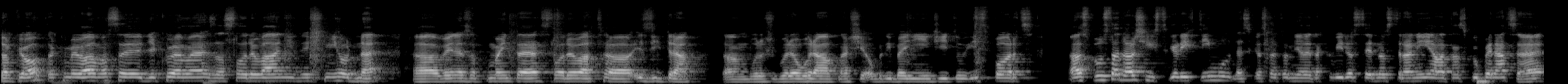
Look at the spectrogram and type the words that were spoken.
Tak jo, tak my vám asi děkujeme za sledování dnešního dne. Uh, vy nezapomeňte sledovat uh, i zítra. Tam budou, budou hrát naši oblíbení G2 eSports a spousta dalších skvělých týmů. Dneska jsme to měli takový dost jednostranný, ale ta skupina C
